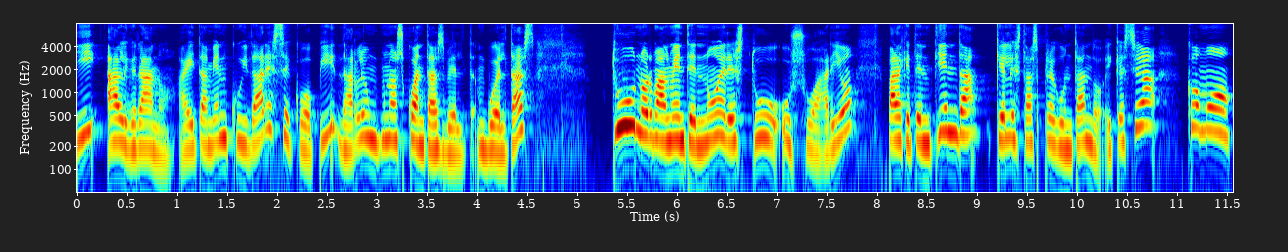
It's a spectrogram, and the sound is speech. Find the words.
y al grano. Ahí también cuidar ese copy, darle unas cuantas vueltas tú normalmente no eres tu usuario para que te entienda qué le estás preguntando y que sea como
